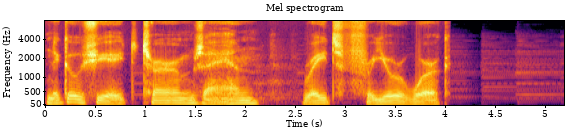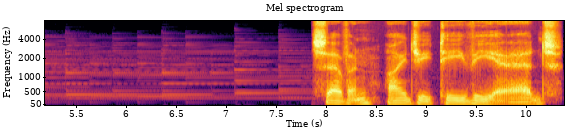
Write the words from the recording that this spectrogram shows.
Negotiate terms and rates for your work. 7. IGTV ads.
